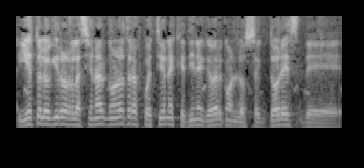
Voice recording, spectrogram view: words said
Y esto lo quiero relacionar con otras cuestiones que tienen que ver con los sectores de,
